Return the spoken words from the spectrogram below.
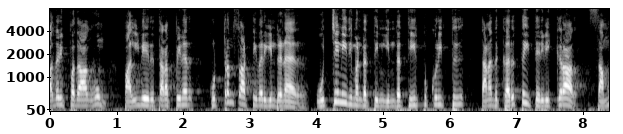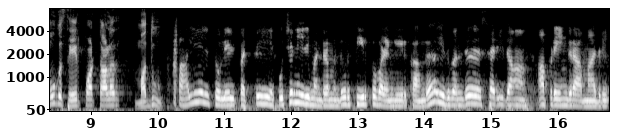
ஆதரிப்பதாகவும் பல்வேறு தரப்பினர் குற்றம் சாட்டி வருகின்றனர். உச்சநீதிமன்றத்தின் இந்த தீர்ப்பு குறித்து தனது கருத்தை தெரிவிக்கிறார் சமூக செயற்பாட்டாளர் மது. பாலியல் தொழில் பற்றி உச்சநீதிமன்றம் வந்து ஒரு தீர்ப்பு வழங்கி இருக்காங்க இது வந்து சரிதான் அப்படிங்கிற மாதிரி.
